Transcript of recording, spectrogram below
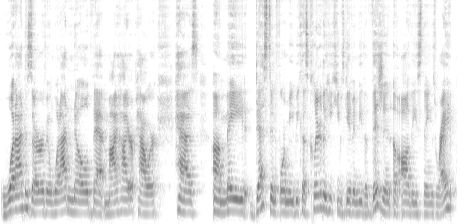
what I deserve, and what I know that my higher power has um, made destined for me because clearly he keeps giving me the vision of all these things, right?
